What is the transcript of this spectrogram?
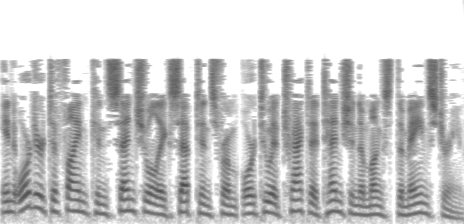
in order to find consensual acceptance from or to attract attention amongst the mainstream.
